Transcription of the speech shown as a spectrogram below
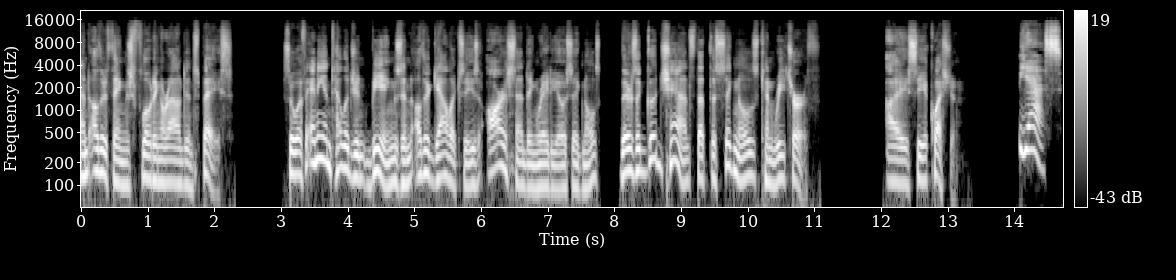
and other things floating around in space. So, if any intelligent beings in other galaxies are sending radio signals, there's a good chance that the signals can reach Earth. I see a question. Yes.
